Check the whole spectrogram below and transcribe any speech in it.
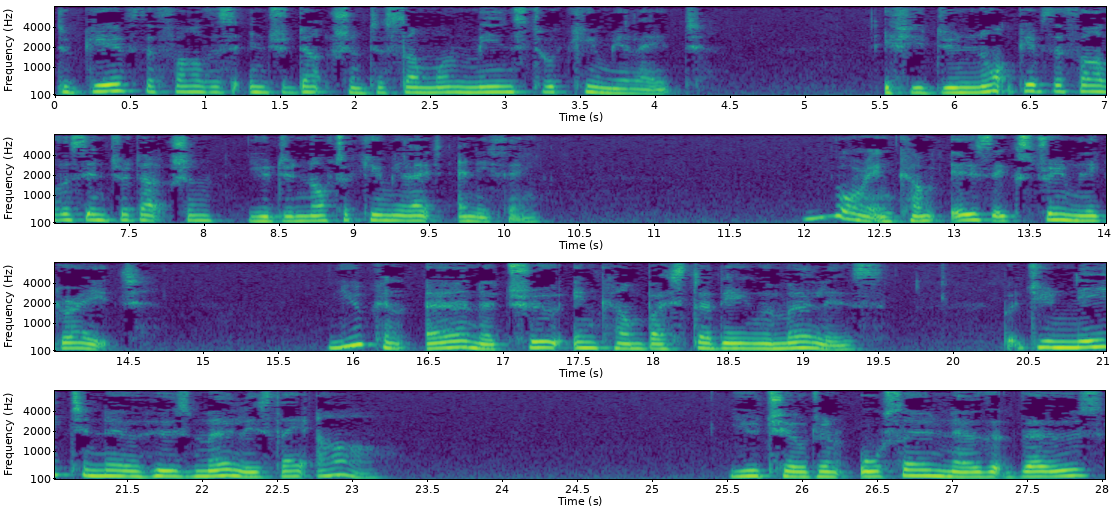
To give the Father's introduction to someone means to accumulate. If you do not give the Father's introduction, you do not accumulate anything. Your income is extremely great. You can earn a true income by studying the Murlis, but you need to know whose Murlis they are. You children also know that those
